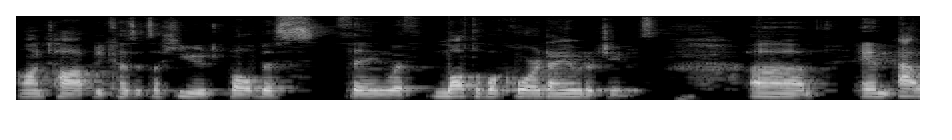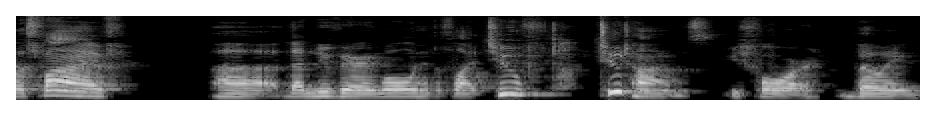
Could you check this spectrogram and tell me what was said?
on top because it's a huge bulbous thing with multiple core diameter changes. Um, and Atlas V, uh, that new variant will only have to fly two two times before Boeing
